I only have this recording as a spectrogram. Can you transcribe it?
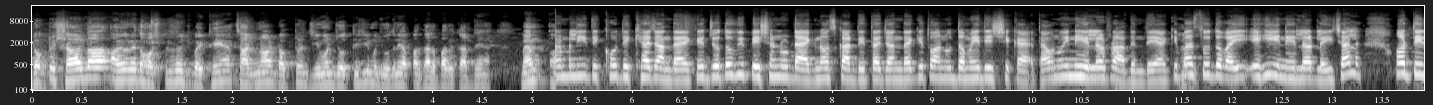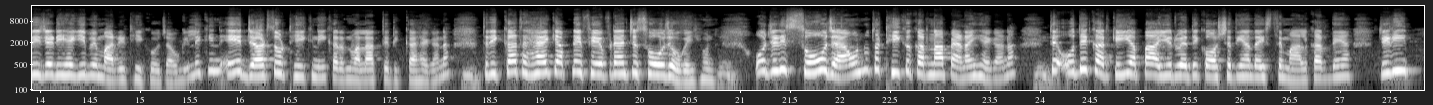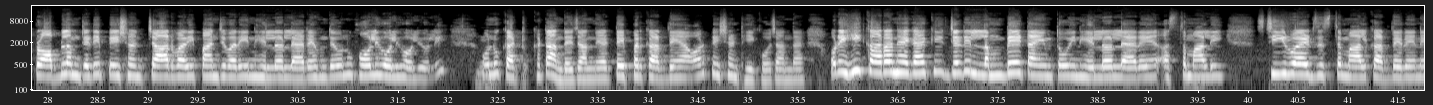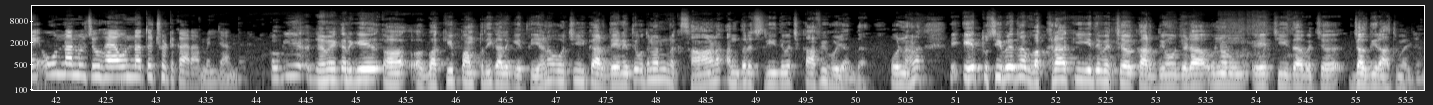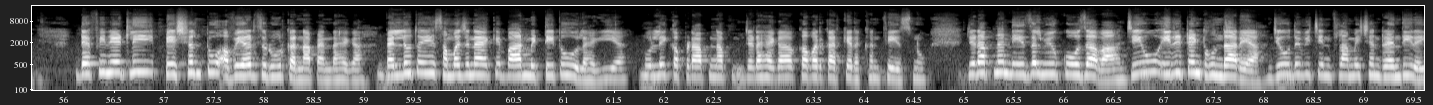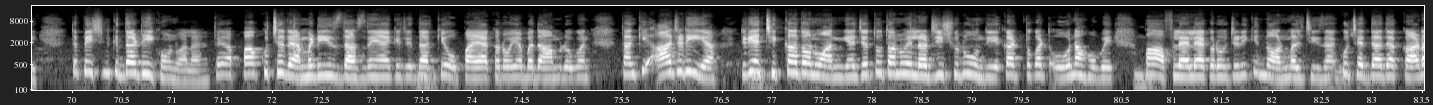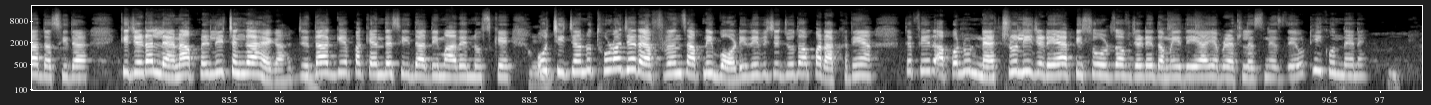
doctor Sharda Ayurved hospital ਵਿੱਚ ਬੈਠੇ ਆ ਸਾਡੇ ਨਾਲ ਡਾਕਟਰ ਜੀਵਨ ਜੋਤੀ ਜੀ ਮੌਜੂਦ ਨੇ। ਆਪਾਂ ਗੱਲਬਾਤ ਕਰਦੇ ਆ ਮੈਮ ਨਾਰਮਲੀ ਦੇਖੋ ਦੇਖਿਆ ਜਾਂਦਾ ਹੈ ਕਿ ਜਦੋਂ ਵੀ ਪੇਸ਼ੈਂਟ ਨੂੰ ਡਾਇਗਨੋਸ ਕਰ ਦਿੱਤਾ ਜਾਂਦਾ ਹੈ ਕਿ ਤੁਹਾਨੂੰ ਦਮੇ ਦੀ ਸ਼ਿਕਾਇਤ ਹੈ ਉਹਨੂੰ ਇਨਹੇਲਰ ਫੜਾ ਦਿੰਦੇ ਆ ਕਿ ਬਸ ਤੂੰ ਦਵਾਈ ਇਹੀ ਇਨਹੇਲਰ ਲਈ ਚੱਲ ਔਰ ਤੇਰੀ ਜਿਹੜੀ ਹੈਗੀ ਬਿਮਾਰੀ ਠੀਕ ਹੋ ਜਾਊਗੀ। ਲੇਕਿਨ ਇਹ ਜੜ ਤੋਂ ਠੀਕ ਨਹੀਂ ਕਰਨ ਵਾਲਾ ਤਰੀਕਾ ਹੈਗਾ ਨਾ। ਤਰੀਕਾ ਤਾਂ ਹੈ ਕਿ ਆਪਣੇ ਫੇਫੜਿਆਂ 'ਚ ਸੋਜ ਹੋ ਗਈ ਹੁਣ। ਉਹ ਜਿਹੜੀ ਸੋਜ ਹੈ ਉਹਨੂੰ ਤਾਂ ਠੀਕ ਕਰਨਾ ਪੈਣਾ ਹੀ ਹੈਗਾ ਨਾ। ਤੇ ਉਹਦੇ ਕਰਕੇ ਹੀ ਆਪਾਂ ਆਯੁਰਵੈਦਿਕ ਔਸ਼ਧੀਆਂ ਦਾ ਇਸਤੇਮਾਲ ਕਰਦੇ ਆ ਜਿਹੜੀ ਪ੍ਰੋਬਲਮ ਜਿਹੜੇ ਪੇਸ਼ੈਂਟ ਚਾਰ ਵਾਰੀ ਪੰਜ ਵਾਰੀ ਇਨਹੇਲਰ ਲੈ ਰਹੇ ਹੁੰਦੇ ਉਹਨੂੰ ਹੌਲੀ ਹੌਲੀ ਹੌਲੀ ਹੌਲੀ ਉਹਨੂੰ ਘਟ ਘਟਾਉਂਦੇ ਜਾਂਦੇ ਆ ਟੇਪਰ ਕਰਦੇ ਆ ਔਰ ਪੇਸ਼ੈਂਟ ਠੀਕ ਹੋ ਜਾਂਦਾ ਹੈ। ਔਰ ਇਹੀ ਕਾਰਨ ਹੈਗਾ ਕਿ ਜਿਹੜੇ ਲੰਬੇ ਟਾਈਮ ਤੋਂ ਇਨਹੇਲਰ ਲੈ ਰਹੇ ਆ ਅਸਥਮਾ ਲਈ ਸਟੀਰੋਇਡਸ ਇਸਤੇਮਾਲ ਕਰਦੇ ਰਹੇ ਨੇ ਉਹਨਾਂ ਨੂੰ ਜੋ ਹੈ ਉਹਨਾਂ ਤੋਂ ਛੁਟਕਾਰਾ ਮਿਲ ਜਾਂਦਾ ਹੈ। ਕਿਉਂਕਿ ਜਿਵੇਂ ਕਰਕੇ ਅ, ਬਾਕੀ ਪੰਪ ਦੀ ਗੱਲ ਕੀਤੀ ਹੈ ਨਾ ਉਹ ਚੀਜ਼ ਕਰਦੇ ਨੇ ਤੇ ਉਹਦੇ ਨਾਲ ਨੁਕਸਾਨ ਅੰਦਰ ਸਰੀਰ ਦੇ ਵਿੱਚ ਕਾਫੀ ਹੋ ਜਾਂਦਾ। ਉਹਨਾਂ ਹਨਾ ਤੇ ਇਹ ਤੁਸੀਂ ਫਿਰ ਇਹਦੇ ਨਾਲ ਵੱਖਰਾ ਕੀ ਇਹਦੇ ਵਿੱਚ ਕਰਦੇ ਹੋ ਜਿਹੜਾ ਉਹਨਾਂ ਨੂੰ ਇਹ ਚੀਜ਼ ਦਾ ਵਿੱਚ ਜਲਦੀ ਰਾਹਤ ਮਿਲ ਜਾਂਦੀ? ਹੈ ਡੈਫੀਨੇਟਲੀ ਪੇਸ਼ੈਂਟ ਨੂੰ ਅਵੇਅਰ ਜ਼ਰੂਰ ਕਰਨਾ ਪੈਂਦਾ ਹੈਗਾ। ਪਹਿਲਾਂ ਤਾਂ ਇਹ ਸਮਝਣਾ ਹੈ ਕਿ ਬਾਹਰ ਮਿੱਟੀ ਧੂਲ ਹੈਗੀ ਆ। ਉਹਲੇ ਕਪੜਾ ਆਪਣਾ ਜਿਹੜਾ ਹੈਗਾ ਕਵਰ ਕਰਕੇ ਰੱਖਣ ਫੇਸ ਨੂੰ। ਜਿਹੜਾ ਆਪਣਾ ਨੇਜ਼ਲ ਮਿਊਕੋਜ਼ਾ ਵਾ ਜੇ ਉਹ ਇਰੀਟੈਂਟ ਹੁੰਦਾ ਰਿਹਾ ਜੇ ਉਹਦੇ ਵਿੱਚ ਇਨਫਲੇਮੇਸ਼ਨ ਰਹਿੰਦੀ ਰਹੀ ਤੇ ਪੇਸ਼ੈਂਟ ਕਿੱਦਾਂ ਠੀਕ ਹੋਣ ਵਾਲਾ ਹੈ? ਤੇ ਆਪਾਂ ਕੁਝ ਰੈਮੇਡੀਜ਼ ਦੱਸਦੇ ਆ ਕਿ ਜਿੱਦਾਂ ਘਿਓ ਪਾਇਆ ਕਰੋ ਜਾਂ ਬਦਾਮ ਰੋਗਨ ਤਾਂ ਕਿ ਆ ਜਿਹੜੀ ਆ ਜਿਹੜੀਆਂ ਛਿੱਕਾਂ ਤੁਹਾਨੂੰ ਆਉਂਦੀਆਂ ਜੇ ਤੋਂ ਤੁਹਾਨੂੰ ਐਲਰਜੀ ਸ਼ੁਰੂ ਹੁੰਦੀ ਹੈ ਘੱਟ ਤੋਂ ਘੱਟ ਉਹ ਨਾ ਹੋਵੇ ਭਾਫ ਲੈ ਲਿਆ ਕਰੋ ਜਿਹੜੀ ਕਿ ਨਾਰਮਲ ਚੀਜ਼ ਕੁਝ ਇਦਾਂ ਦਾ ਕਾੜਾ ਦਸੀਦਾ ਕਿ ਜਿਹੜਾ ਲੈਣਾ ਆਪਣੇ ਲਈ ਚੰਗਾ ਹੈਗਾ। ਜਿੱਦਾਂ ਅੱਗੇ ਆਪਾਂ ਕਹਿੰਦੇ ਸੀ ਦਾਦੀ ਮਾਂ ਦੇ ਨੁਸਖੇ ਉਹ ਚੀਜ਼ਾਂ ਨੂੰ ਥੋੜਾ ਜਿਹਾ ਰੈਫਰੈਂਸ ਆਪਣੀ ਬਾਡੀ ਦੇ ਵਿੱਚ ਜਦੋਂ ਆਪਾਂ ਰੱਖਦੇ ਆ ਤੇ ਫਿਰ ਆਪਾਂ ਨੂੰ ਨੈਚੁਰਲੀ ਜਿਹੜੇ ਆ ਐਪੀਸੋਡਸ ਆਫ ਜਿਹੜੇ ਦਮੇ ਦੇ ਆ ਜਾਂ ਬ੍ਰੈਥਲੈਸਨੈਸ ਦੇ ਉਹ ਠੀਕ ਹੁੰਦੇ ਨੇ।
